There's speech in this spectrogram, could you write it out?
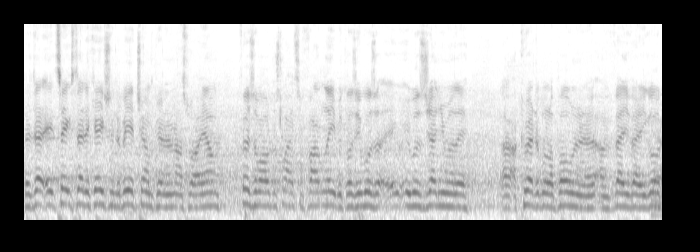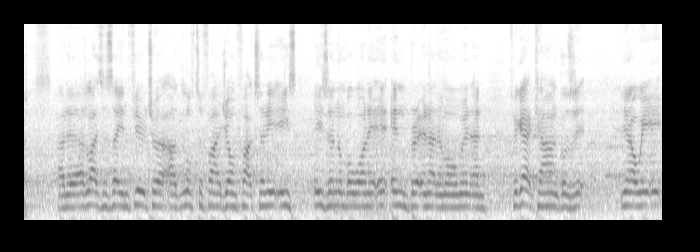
the de- it takes dedication to be a champion, and that's what I am. First of all, I'd just like to thank Lee because he was he was genuinely a, a credible opponent and- very, very good. And uh, I'd like to say in future, I'd love to fight John Thaxton. He, he's he's the number one i- in Britain at the moment, and forget Khan because you know, he,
